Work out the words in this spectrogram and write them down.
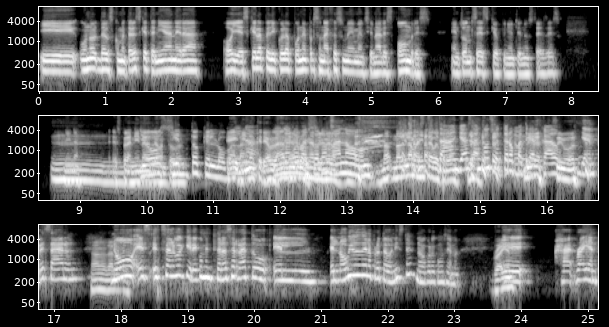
Y uno de los comentarios que tenían era, oye, es que la película pone personajes unidimensionales, hombres. Entonces, ¿qué opinión tienen ustedes de eso? Nina. Mm, Espera, Nina Yo levantó- siento que lo Ey, bala- Nina quería hablar, Nina levantó la mano. No, no di la manita, güey. Están, perdón. ya están con su heteropatriarcado. Ya empezaron. No, no, dale, No, es, es algo que quería comentar hace rato. El, el novio de la protagonista, no me acuerdo cómo se llama. Ryan. Eh, ajá, Ryan,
